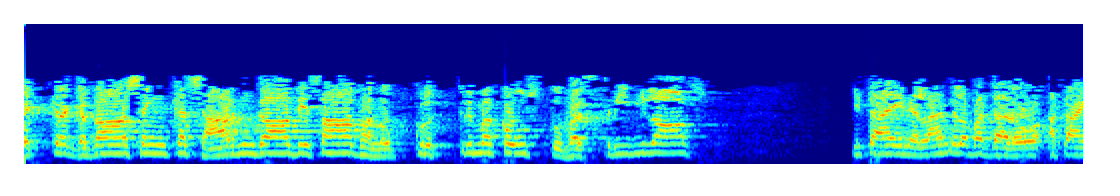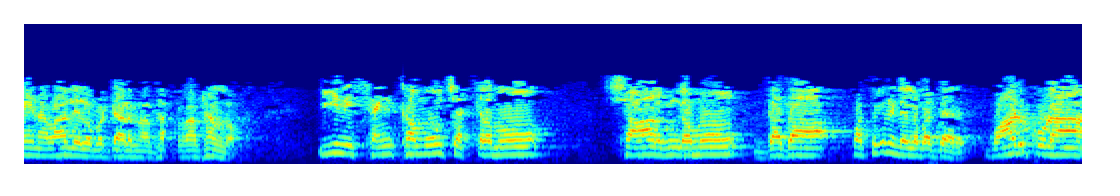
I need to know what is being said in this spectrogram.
చక్ర గదాశంక శార్ంగాది సాధను కృత్రిమ కౌస్తుభ శ్రీవిలాస్ ఇట ఆయన ఎలా నిలబడ్డాడో అట ఆయన అలా నిలబడ్డాడు రథ- రథంలో. ఈయన శంఖము చక్రము శార్ంగము గద పట్టుకుని నిలబడ్డారు. వాడు కూడా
